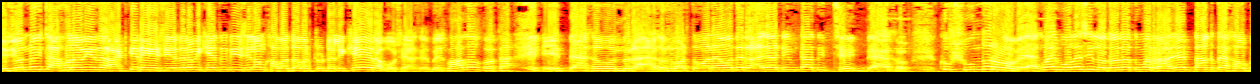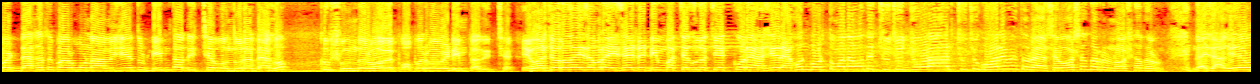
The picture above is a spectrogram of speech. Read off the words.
এই জন্যই তো এখন আমি এদের আটকে রেখেছি। এদের আমি খেতে দিয়েছিলাম খাবার দাবার টোটালি খেয়ে এরা বসে আছে। বেশ ভালো কথা। এই দেখো বন্ধুরা, এখন বর্তমানে আমাদের রাজা ডিমটা দিচ্ছে। এই দেখো, খুব সুন্দর হবে। এক ভাই বলেছিল, দাদা, তোমার রাজার ডাক দেখাও বাট দেখাতে পারব না। আমি যেহেতু ডিমটা দিচ্ছে বন্ধুরা, দেখো। খুব সুন্দর ভাবে প্রপার ভাবে ডিমটা দিচ্ছে। এবার চলো গাইজ আমরা এই সাইডে ডিম বাচ্চাগুলো চেক করে আসি। আর এখন বর্তমানে আমাদের চুচু জোড়া আর চুচু ঘরের ভেতরে আছে। অসাধারণ অসাধারণ। গাইজ আগে যাব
